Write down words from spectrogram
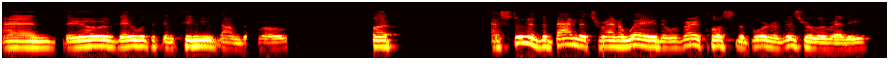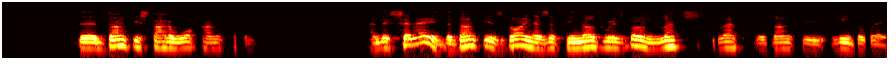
and they were able to continue down the road. But as soon as the bandits ran away, they were very close to the border of Israel already. The donkey started to walk on its own. And they said, Hey, the donkey is going as if he knows where he's going. Let's let the donkey lead the way.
